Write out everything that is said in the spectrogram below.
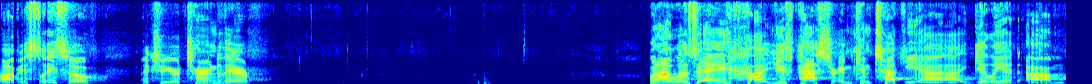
obviously. So make sure you're turned there. When I was a youth pastor in Kentucky, uh, uh, Gilead, um,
